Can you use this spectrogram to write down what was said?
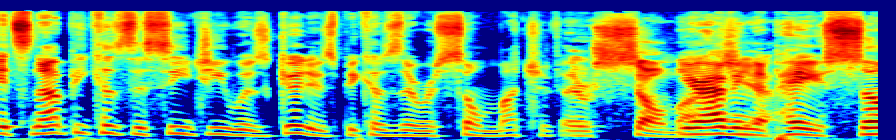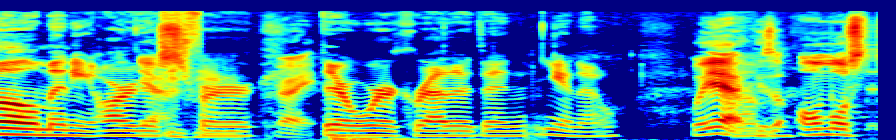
it's not because the CG was good. It's because there was so much of it. There was so much. You're having yeah. to pay so many artists Mhm. for Right. their work rather than you know. Well, yeah, because um, almost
